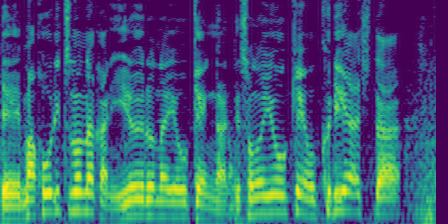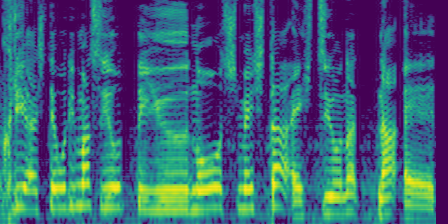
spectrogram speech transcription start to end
えー、まあ、法律の中にいろいろな要件があって、その要件をクリアした、クリアしておりますよっていうのを示した、えー、必要なな、え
